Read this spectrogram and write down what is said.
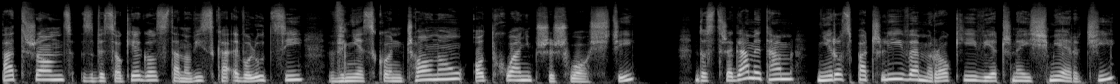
Patrząc z wysokiego stanowiska ewolucji w nieskończoną otchłań przyszłości, Dostrzegamy tam nierozpaczliwe mroki wiecznej śmierci,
